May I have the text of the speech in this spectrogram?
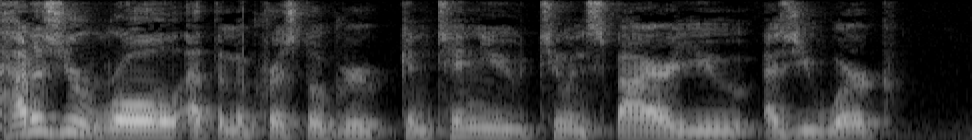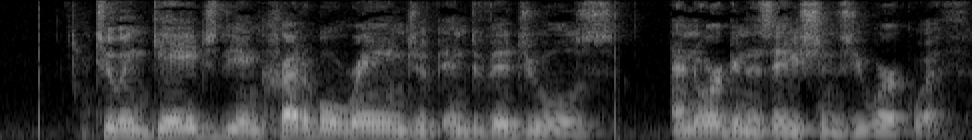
how does your role at the McChrystal Group continue to inspire you as you work to engage the incredible range of individuals and organizations you work with?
